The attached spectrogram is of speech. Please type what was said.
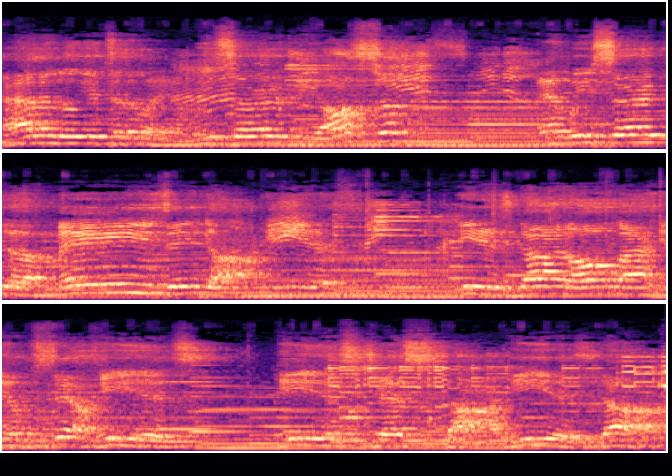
Hallelujah to the Lamb. We serve the awesome and we serve the amazing God. He is he is God all by himself. He is, he is just God. He is God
